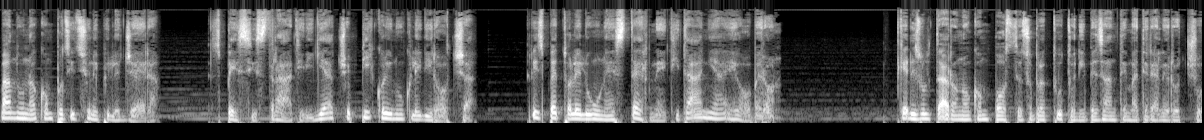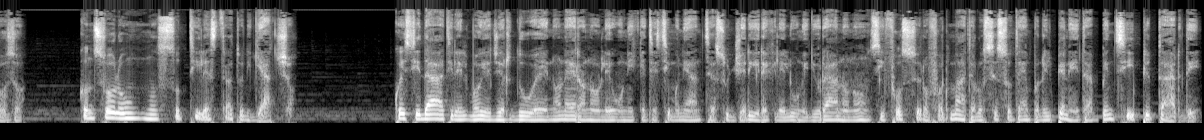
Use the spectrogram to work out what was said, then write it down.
hanno una composizione più leggera, spessi strati di ghiaccio e piccoli nuclei di roccia, rispetto alle lune esterne Titania e Oberon, che risultarono composte soprattutto di pesante materiale roccioso, con solo uno sottile strato di ghiaccio. Questi dati del Voyager 2 non erano le uniche testimonianze a suggerire che le lune di Urano non si fossero formate allo stesso tempo del pianeta, bensì più tardi,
